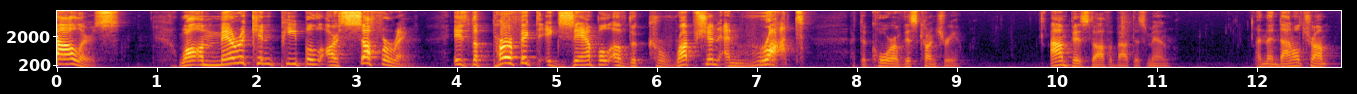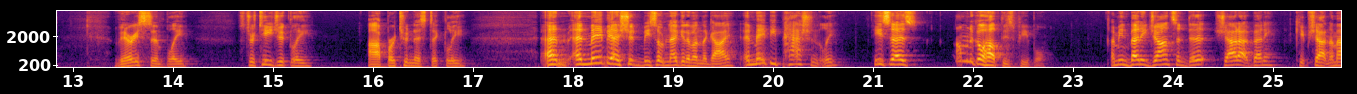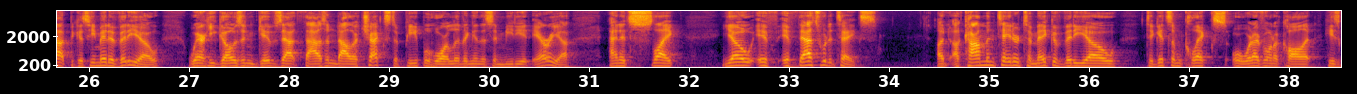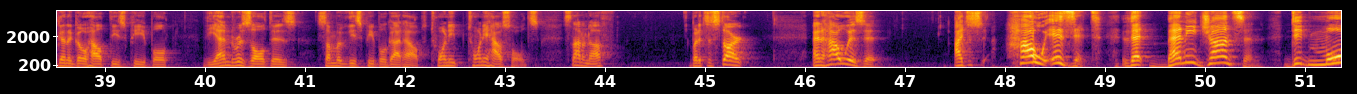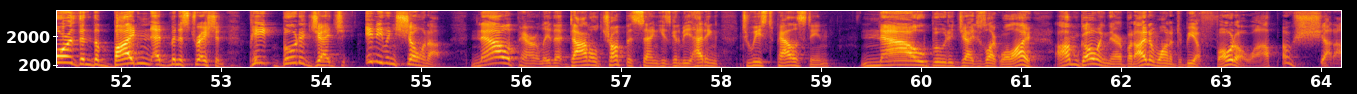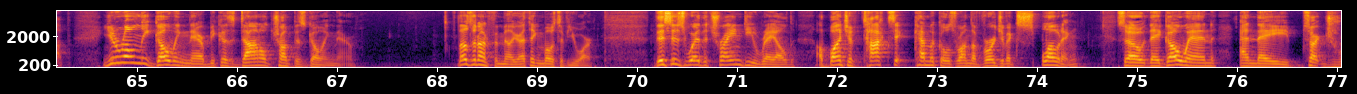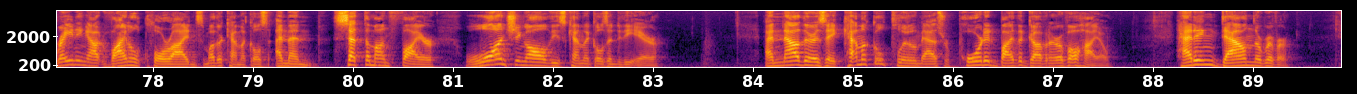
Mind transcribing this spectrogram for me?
while American people are suffering is the perfect example of the corruption and rot at the core of this country. I'm pissed off about this, man. And then Donald Trump, very simply, strategically, opportunistically, and, and maybe I shouldn't be so negative on the guy, and maybe passionately, he says, I'm going to go help these people. I mean, Benny Johnson did it. Shout out, Benny. Keep shouting him out because he made a video where he goes and gives out $1,000 checks to people who are living in this immediate area and it's like, yo, if if that's what it takes, a, a commentator to make a video to get some clicks or whatever you want to call it, he's going to go help these people. The end result is some of these people got help. 20, 20 households. It's not enough, but it's a start. And how is it? I just, how is it that Benny Johnson did more than the Biden administration? Pete Buttigieg ain't even showing up. Now, apparently, that Donald Trump is saying he's going to be heading to East Palestine. Now Buttigieg is like, well, I, I'm going there, but I didn't want it to be a photo op. Oh, shut up. You're only going there because Donald Trump is going there. those are unfamiliar, I think most of you are. This is where the train derailed. A bunch of toxic chemicals were on the verge of exploding. So they go in and they start draining out vinyl chloride and some other chemicals and then set them on fire, launching all these chemicals into the air. And now there is a chemical plume, as reported by the governor of Ohio, heading down the river.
